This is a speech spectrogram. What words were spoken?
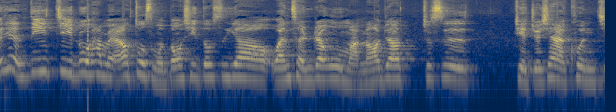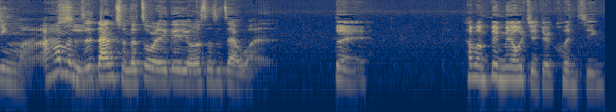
而且第一季，如果他们要做什么东西，都是要完成任务嘛，然后就要就是解决现在困境嘛。啊，他们只是单纯的做了一个游乐设施在玩，对，他们并没有解决困境，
